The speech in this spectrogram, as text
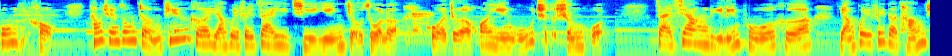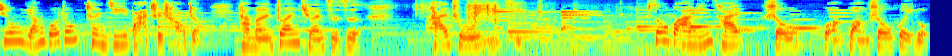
宫以后，唐玄宗整天和杨贵妃在一起饮酒作乐，过着荒淫无耻的生活。宰相李林甫和杨贵妃的堂兄杨国忠趁机把持朝政，他们专权自恣，排除异己，搜刮民财，收广广收贿赂，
